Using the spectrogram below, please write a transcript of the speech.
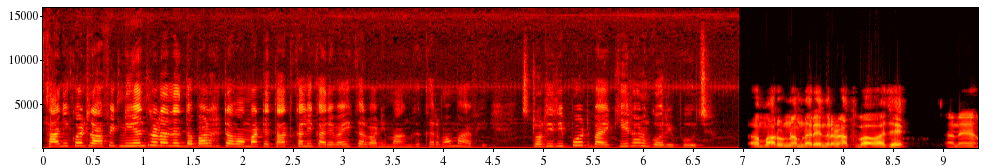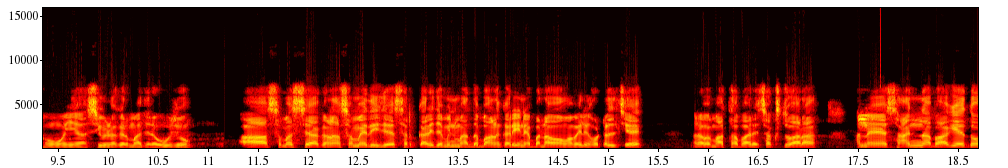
સ્થાનિકોએ ટ્રાફિક નિયંત્રણ અને દબાણ હટાવવા માટે તાત્કાલિક કાર્યવાહી કરવાની માંગ કરવામાં આવી. સ્ટોરી રિપોર્ટ બાય કિરણ ગોરી ભુજ. મારું નામ નરેન્દ્ર નાથબાવા છે અને હું અહીંયા શિવનગરમાં જ રહું છું. આ સમસ્યા ઘણા સમયથી છે સરકારી જમીનમાં દબાણ કરીને બનાવવામાં આવેલી હોટલ છે. બરાબર માથાભારે શખ્સ દ્વારા. અને સાંજના ભાગે તો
